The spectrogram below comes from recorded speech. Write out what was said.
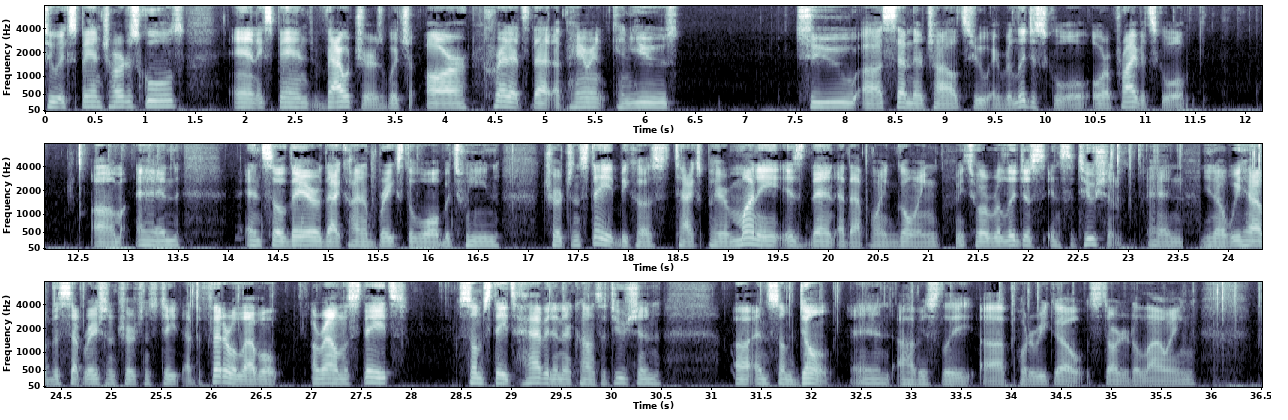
to expand charter schools, and expand vouchers, which are credits that a parent can use to uh, send their child to a religious school or a private school. Um, and and so there, that kind of breaks the wall between church and state because taxpayer money is then at that point going to a religious institution. And, you know, we have the separation of church and state at the federal level around the states. Some states have it in their constitution. Uh, and some don't. And obviously, uh, Puerto Rico started allowing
